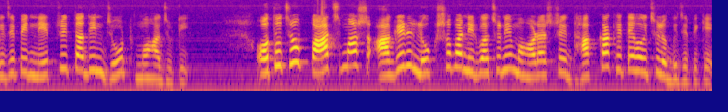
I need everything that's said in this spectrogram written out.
বিজেপির নেতৃত্বাধীন জোট মহাজুটি। অথচ পাঁচ মাস আগের লোকসভা নির্বাচনে মহারাষ্ট্রে ধাক্কা খেতে হয়েছিল বিজেপিকে।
